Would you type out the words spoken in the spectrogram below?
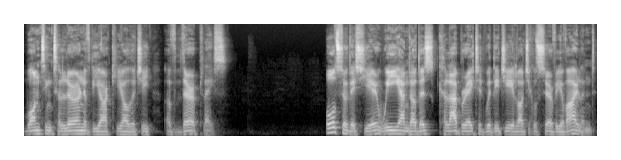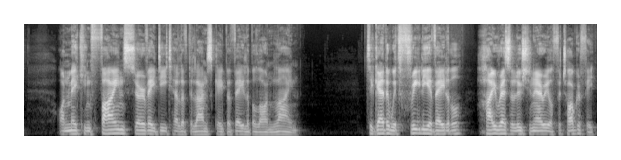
wanting to learn of the archaeology of their place. Also, this year, we and others collaborated with the Geological Survey of Ireland on making fine survey detail of the landscape available online. Together with freely available, high resolution aerial photography,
